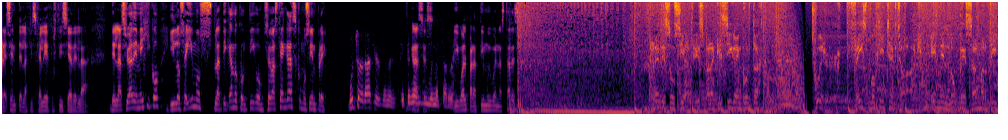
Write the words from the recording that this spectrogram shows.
presente la Fiscalía de Justicia de la, de la Ciudad de México y lo seguimos platicando contigo. Sebastián, gracias como siempre. Muchas gracias, Que tengas muy buena tarde. Igual para ti, muy buenas tardes. Redes sociales para que siga en contacto: Twitter, Facebook y TikTok. M. López San Martín.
